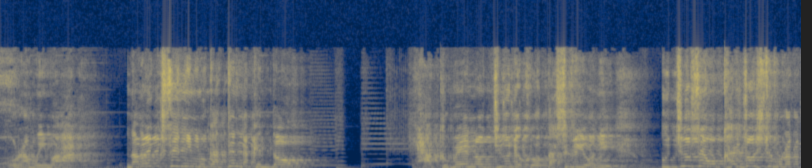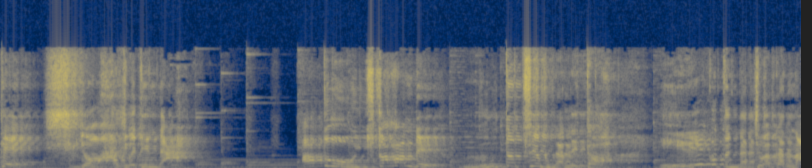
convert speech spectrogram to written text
ほらもう今ナメック星に向かってんだけど100倍の重力を出せるように宇宙船を改造してもらって修行を始めてんだ。あと5日半でうんと強くなんねえと。えれえことになっちまうからな。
